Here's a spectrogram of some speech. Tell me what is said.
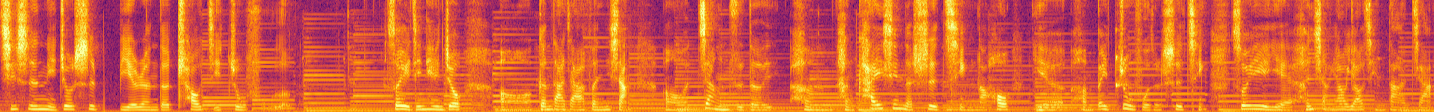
其实你就是别人的超级祝福了。所以今天就呃跟大家分享。呃，这样子的很很开心的事情，然后也很被祝福的事情，所以也很想要邀请大家。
